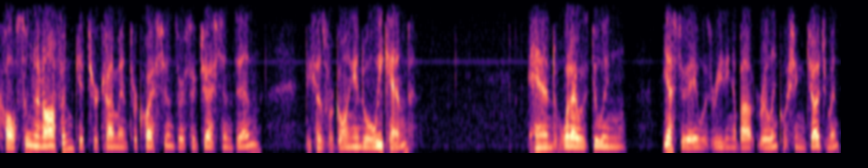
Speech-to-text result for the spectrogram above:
call soon and often. Get your comments or questions or suggestions in because we're going into a weekend. And what I was doing yesterday was reading about relinquishing judgment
